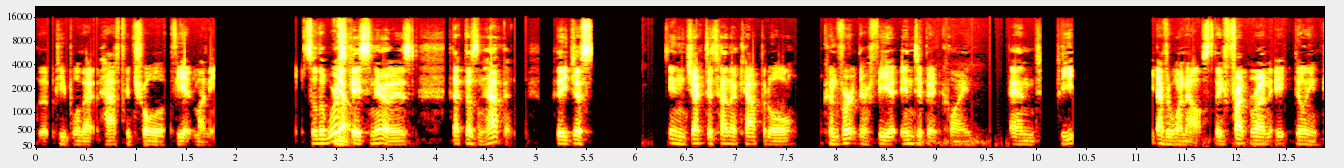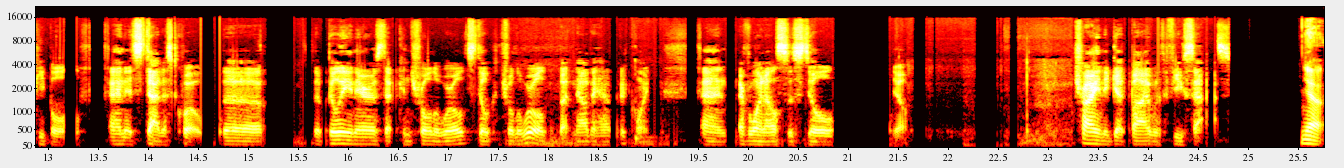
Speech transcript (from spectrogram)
the people that have control of fiat money. So the worst yeah. case scenario is that doesn't happen. They just inject a ton of capital, convert their fiat into Bitcoin, and beat everyone else. They front run eight billion people, and it's status quo. The the billionaires that control the world still control the world, but now they have Bitcoin, and everyone else is still, you know, trying to get by with a few sats. Yeah,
